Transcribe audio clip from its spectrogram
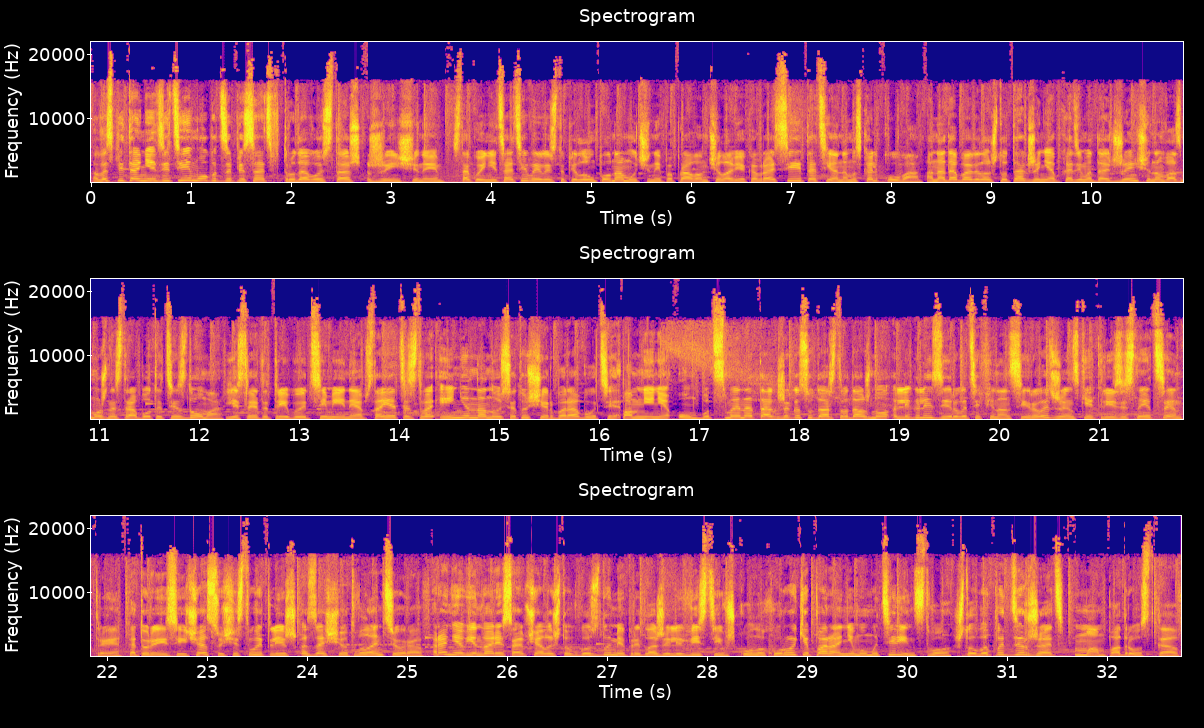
Воспитание детей могут записать в трудовой стаж женщины. С такой инициативой выступила уполномоченный по правам человека в России Татьяна Москалькова. Она добавила, что также необходимо дать женщинам возможность работать из дома, если это требует семейные обстоятельства и не наносит ущерба работе. По мнению омбудсмена, также государство должно легализировать и финансировать женские кризисные центры, которые сейчас существуют лишь за счет волонтеров. Ранее в январе сообщалось, что в Госдуме предложили ввести в школах уроки по раннему материнству, чтобы поддержать мам-подростков.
